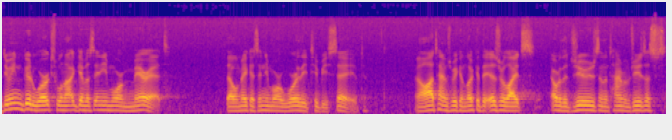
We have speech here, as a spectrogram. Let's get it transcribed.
doing good works will not give us any more merit that will make us any more worthy to be saved. And a lot of times we can look at the Israelites or the Jews in the time of Jesus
